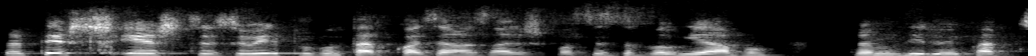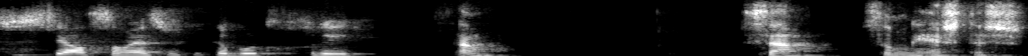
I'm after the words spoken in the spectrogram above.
Portanto, estes, estes, eu ia perguntar quais eram as áreas que vocês avaliavam para medir o impacto social, são essas que acabou de referir. São. São, são estas.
